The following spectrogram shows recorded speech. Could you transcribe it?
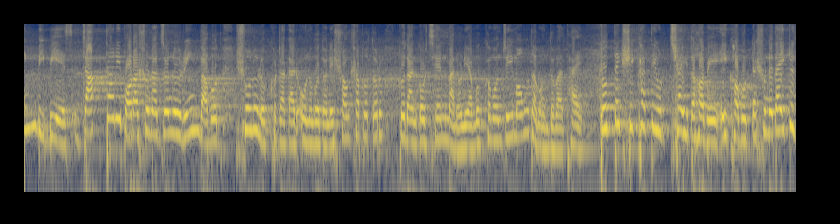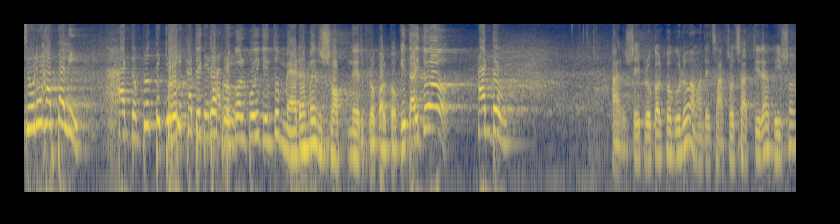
এমবিবিএস ডাক্তারি পড়াশোনার জন্য ঋণ বাবদ ষোলো লক্ষ টাকার অনুমোদনের শংসাপত্র প্রদান করছেন মাননীয় মুখ্যমন্ত্রী মমতা বন্দ্যোপাধ্যায়। প্রত্যেক শিক্ষার্থী উৎসাহিত হবে এই খবরটা শুনে তাই একটু জোরে হাততালি। একদম প্রত্যেকটি শিক্ষার্থীদের প্রকল্পই কিন্তু ম্যাডামের স্বপ্নের প্রকল্প কি তাই তো? একদম। আর সেই প্রকল্পগুলো আমাদের ছাত্রছাত্রীরা ভীষণ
